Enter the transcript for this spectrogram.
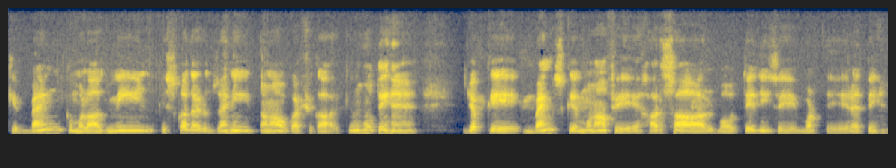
کہ بینک ملازمین اس قدر ذہنی تناؤ کا شکار کیوں ہوتے ہیں، جبکہ بینکس کے منافع ہر سال بہت تیزی سے بڑھتے رہتے ہیں۔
